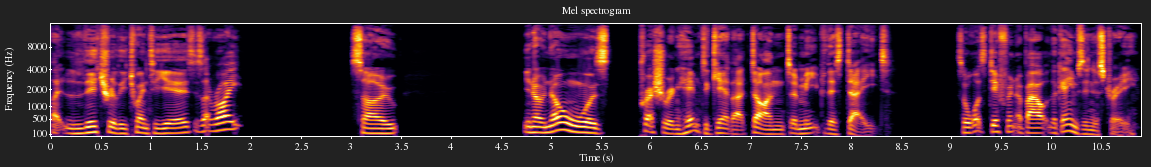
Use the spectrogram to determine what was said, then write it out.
Like literally 20 years, is that right? So, you know, no one was pressuring him to get that done to meet this date. So what's different about the games industry?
